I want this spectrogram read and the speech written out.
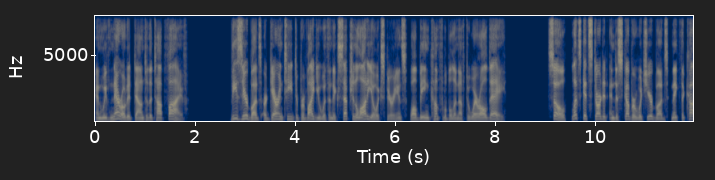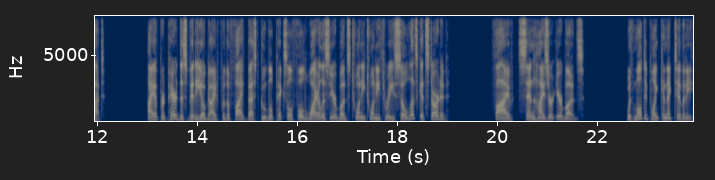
and we've narrowed it down to the top 5. These earbuds are guaranteed to provide you with an exceptional audio experience while being comfortable enough to wear all day. So, let's get started and discover which earbuds make the cut. I have prepared this video guide for the 5 best Google Pixel Fold wireless earbuds 2023 so let's get started. 5. Sennheiser Earbuds With multi-point connectivity,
